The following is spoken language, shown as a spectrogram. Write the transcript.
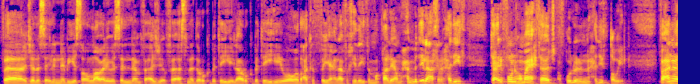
فجلس إلى النبي صلى الله عليه وسلم. فأسند ركبتيه إلى ركبتيه ووضع كفيه على فخذيه ثم قال يا محمد إلى آخر الحديث تعرفونه ما يحتاج أقول لأنه حديث طويل فأنا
